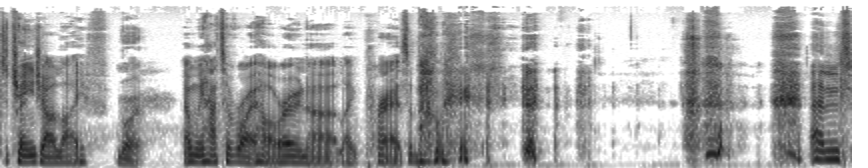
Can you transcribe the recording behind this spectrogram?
to change our life. right. And we had to write our own uh, like prayers about it. And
